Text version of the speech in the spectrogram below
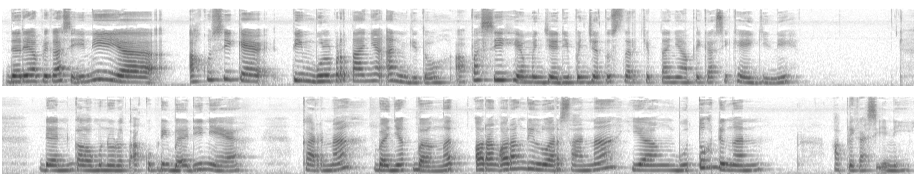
Dari aplikasi ini ya aku sih kayak timbul pertanyaan gitu apa sih yang menjadi pencetus terciptanya aplikasi kayak gini? Dan kalau menurut aku pribadi nih ya karena banyak banget orang-orang di luar sana yang butuh dengan aplikasi ini.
